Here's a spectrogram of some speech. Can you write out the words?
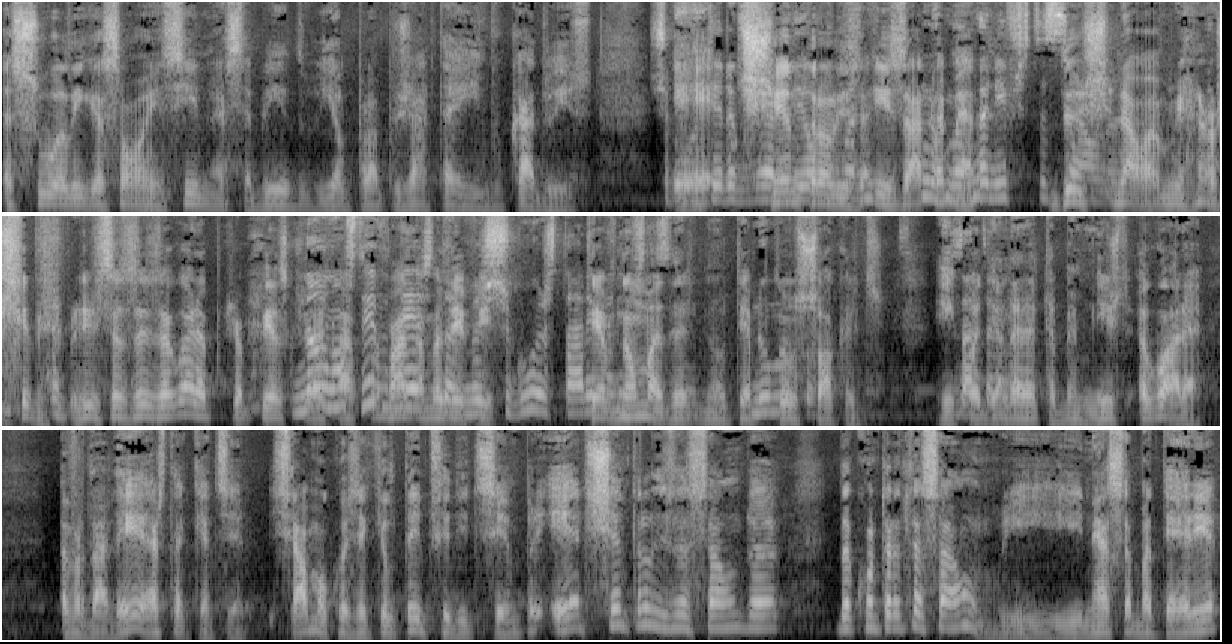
a sua ligação ao ensino, é sabido, e ele próprio já tem invocado isso. Chegou é a ter a descentralizar, exatamente. Numa manifestação. Des... Não, é? não, a mulher não esteve nas manifestações agora, porque eu penso que não, já não está formada, nesta, mas enfim. Mas chegou a estar teve numa, no tempo numa... do Sócrates, e exatamente. quando ele era também ministro. Agora, a verdade é esta, quer dizer, se há uma coisa que ele tem defendido sempre é a descentralização da, da contratação. E, e nessa matéria,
